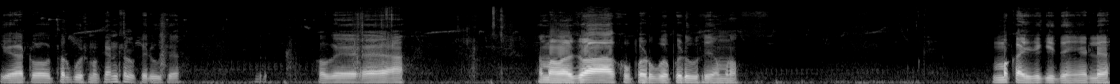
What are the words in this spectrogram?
એ હાટો તરબૂચનું કેન્સલ કર્યું છે. હવે આમાં જો આ આખું પડવું પડ્યું છે હમણાં. મકાઈ શીખી દઈએ એટલે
